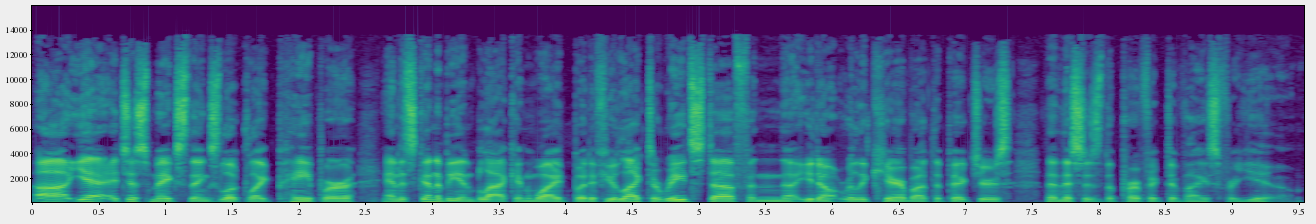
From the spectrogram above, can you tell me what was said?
uh, yeah, it just makes things look like paper and it's going to be in black and white. But if you like to read stuff and uh, you don't really care about the pictures, then this is the perfect device for you.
